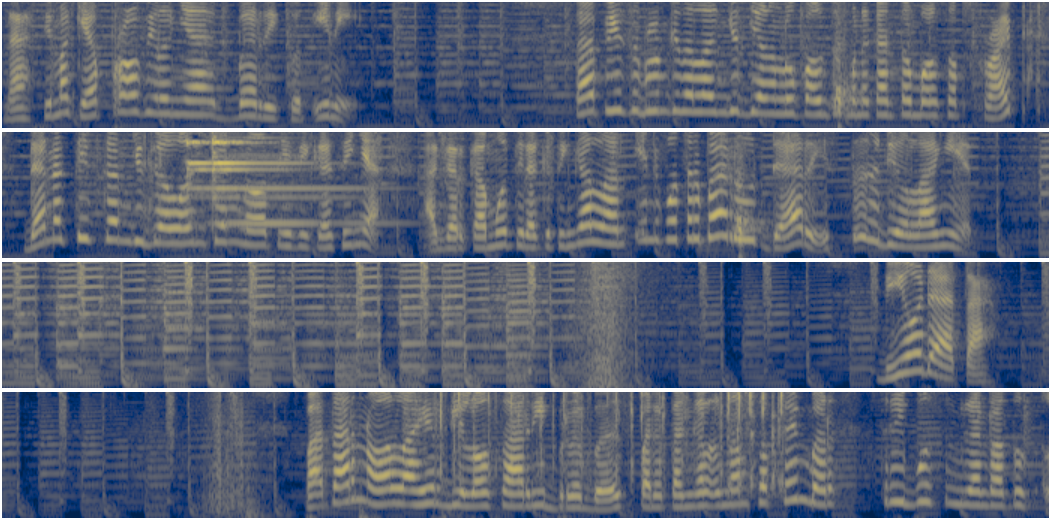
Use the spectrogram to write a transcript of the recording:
Nah simak ya profilnya berikut ini. Tapi sebelum kita lanjut jangan lupa untuk menekan tombol subscribe dan aktifkan juga lonceng notifikasinya agar kamu tidak ketinggalan info terbaru dari Studio Langit. Biodata Pak Tarno lahir di Losari, Brebes pada tanggal 6 September 1950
